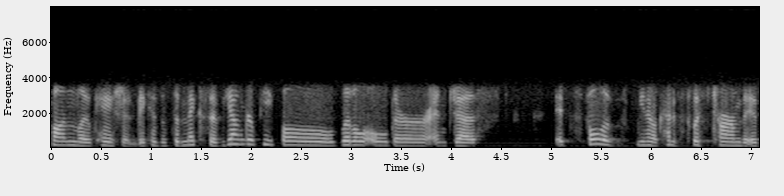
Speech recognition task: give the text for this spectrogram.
fun location because it's a mix of younger people, little older, and just it's full of you know kind of Swiss charm that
